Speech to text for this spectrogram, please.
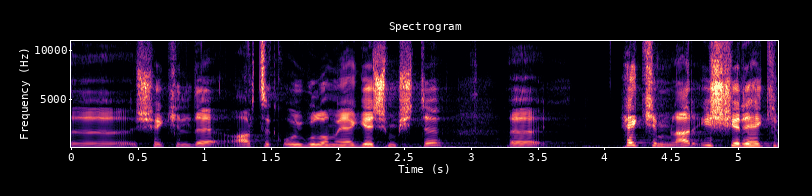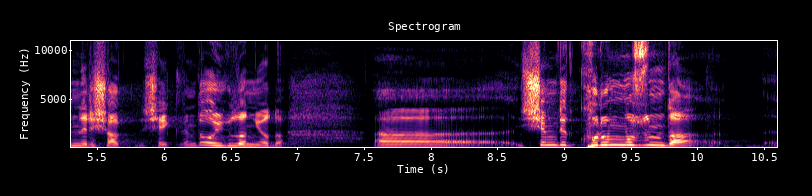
e, şekilde artık uygulamaya geçmişti. E, hekimler, iş yeri hekimleri şeklinde uygulanıyordu. Ee, Şimdi kurumumuzun da e,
